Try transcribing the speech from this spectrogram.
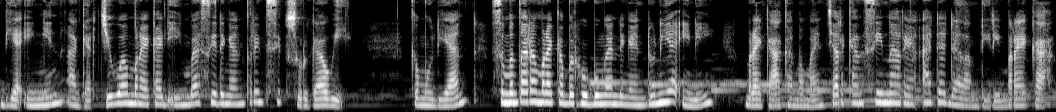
Dia ingin agar jiwa mereka diimbasi dengan prinsip surgawi. Kemudian, sementara mereka berhubungan dengan dunia ini, mereka akan memancarkan sinar yang ada dalam diri mereka.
